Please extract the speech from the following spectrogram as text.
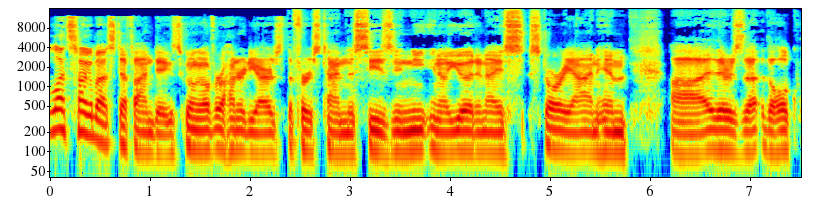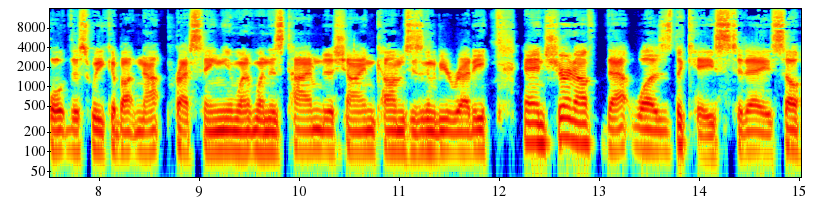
let's talk about Stefon Diggs going over 100 yards the first time this season. You, you know, you had a nice story on him. Uh, there's the, the whole quote this week about not pressing. When, when his time to shine comes, he's going to be ready. And sure enough, that was the case today. So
